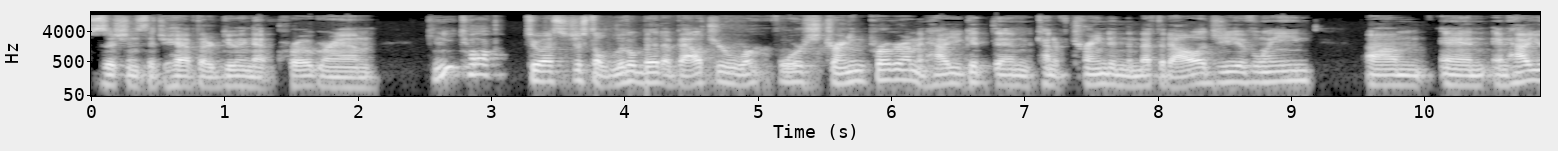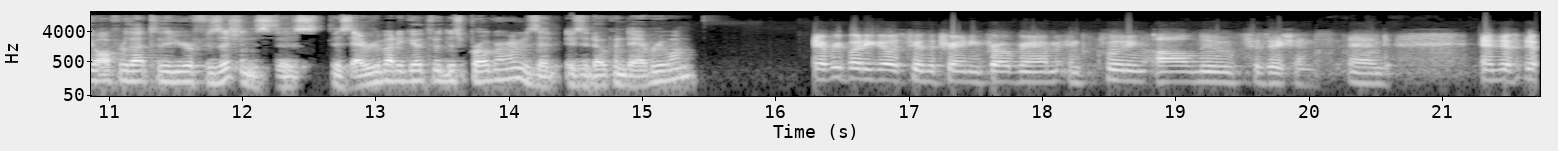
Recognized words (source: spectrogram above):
physicians that you have that are doing that program. Can you talk to us just a little bit about your workforce training program and how you get them kind of trained in the methodology of lean, um, and and how you offer that to your physicians? Does does everybody go through this program? Is it is it open to everyone? Everybody goes through the training program, including all new physicians, and and the, the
